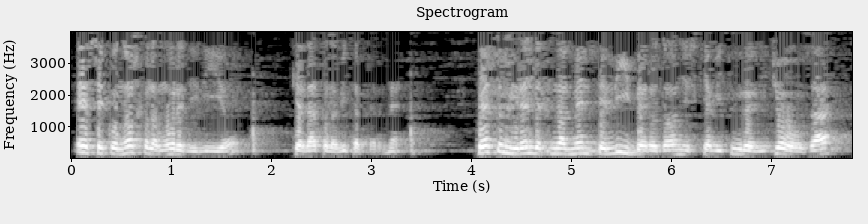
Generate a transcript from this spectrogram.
È se conosco l'amore di Dio che ha dato la vita per me. Questo mi rende finalmente libero da ogni schiavitù religiosa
